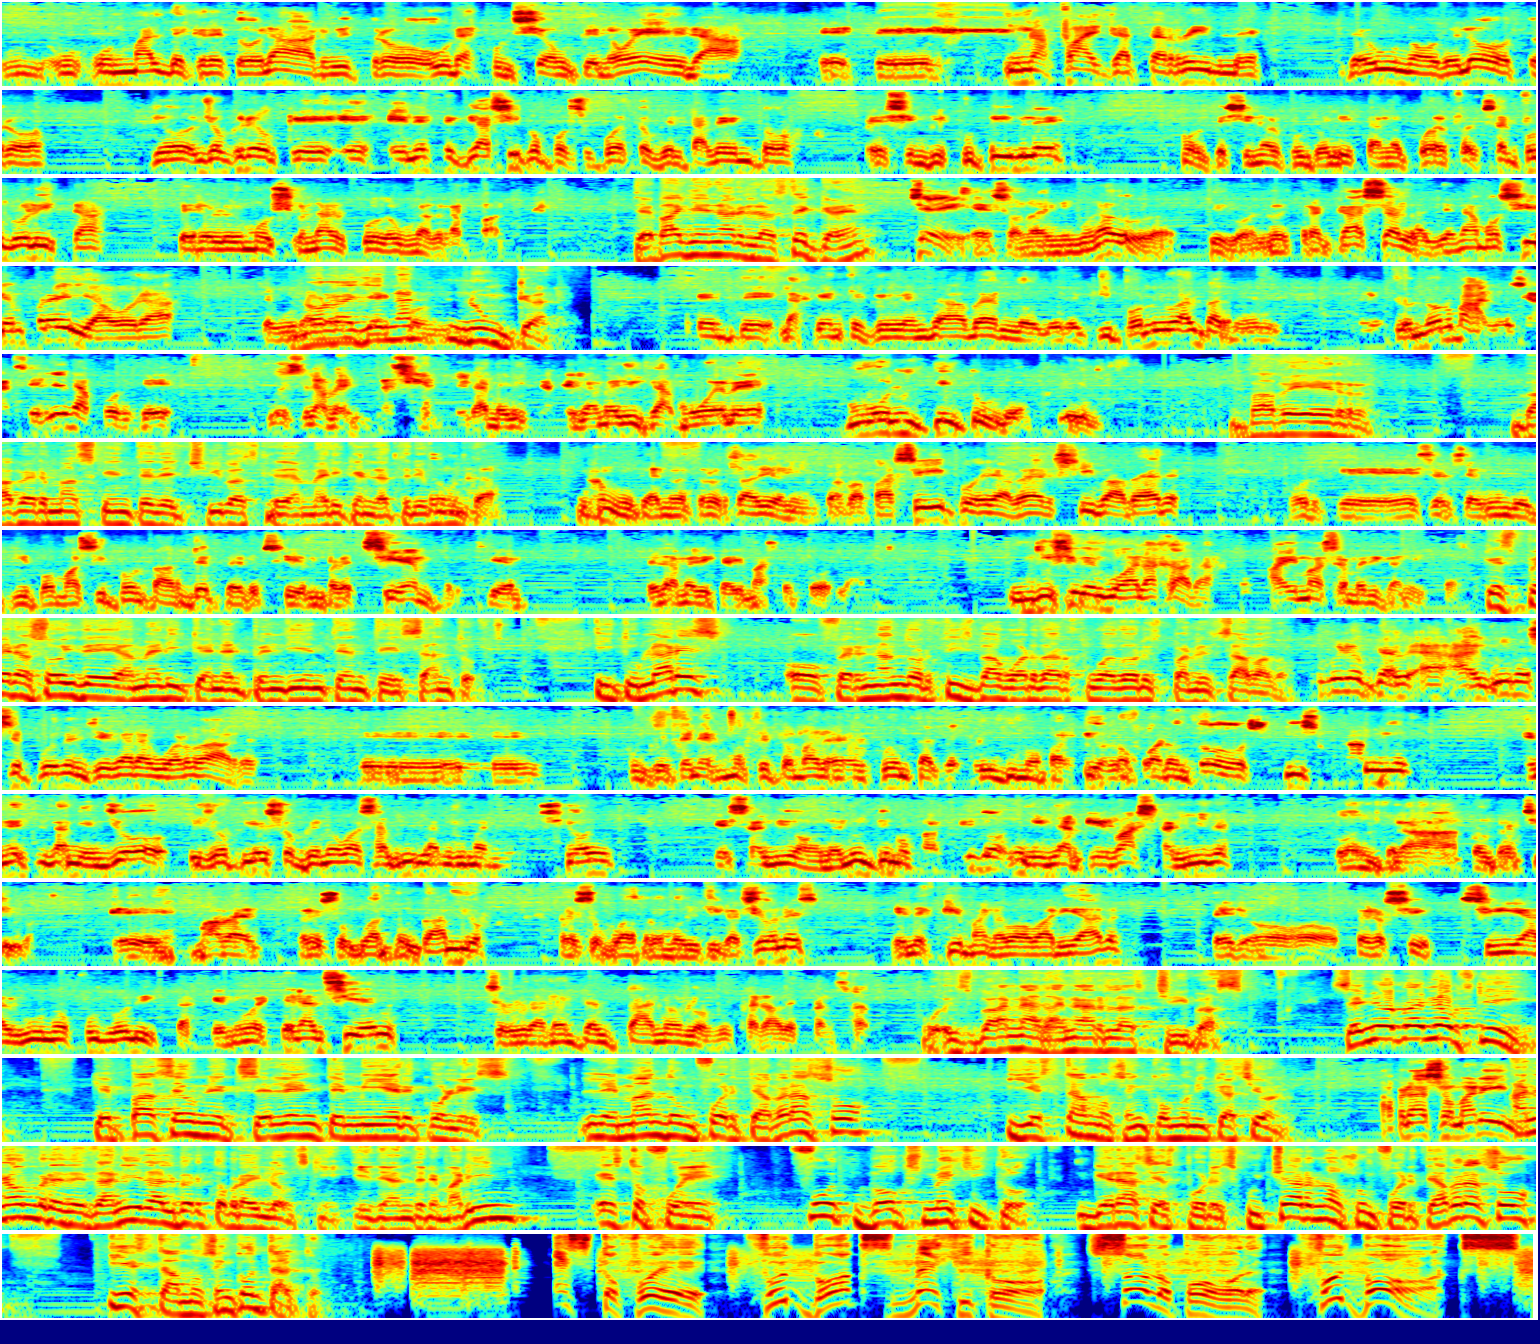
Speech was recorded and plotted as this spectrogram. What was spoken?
un, mal decreto del árbitro, una expulsión que no era, este, una falla terrible de uno o del otro. Yo, yo creo que eh, en este clásico, por supuesto que el talento es indiscutible, porque si no el futbolista no puede ser futbolista, pero lo emocional juega una gran parte. Te va a llenar el Azteca, ¿eh? Sí, eso no hay ninguna duda. Digo, en nuestra casa la llenamos siempre y ahora No la llenan nunca. Gente, la gente que vendrá a verlo del equipo rival también es lo normal, o sea, se llena porque pues el América siempre, el América, el América mueve multitudes. Va a haber va a haber más gente de Chivas que de América en la tribuna. Nunca, nunca en nuestro estadio nunca, papá. Sí puede haber, sí va a haber, porque es el segundo equipo más importante, pero siempre, siempre, siempre. En América hay más en todos lados. Inclusive en Guadalajara hay más americanistas. ¿Qué esperas hoy de América en el pendiente ante Santos? ¿Titulares o Fernando Ortiz va a guardar jugadores para el sábado? Yo creo que algunos se pueden llegar a guardar. Eh, eh, porque tenemos que tomar en cuenta que el último partido no jugaron todos, hizo cambios, en este también. Yo, yo pienso que no va a salir la misma animación que salió en el último partido, ni la que va a salir contra, contra Chivas. Eh, va a haber tres o cuatro cambios, tres o cuatro modificaciones, el esquema no va a variar, pero, pero sí, sí algunos futbolistas que no estén al 100, seguramente el Tano los buscará descansar. Pues van a ganar las Chivas. Señor Bailovsky, que pase un excelente miércoles. Le mando un fuerte abrazo y estamos en comunicación. Abrazo, Marín. A nombre de Daniel Alberto Brailovsky y de André Marín, esto fue Footbox México. Gracias por escucharnos, un fuerte abrazo y estamos en contacto. Esto fue Footbox México, solo por Footbox.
